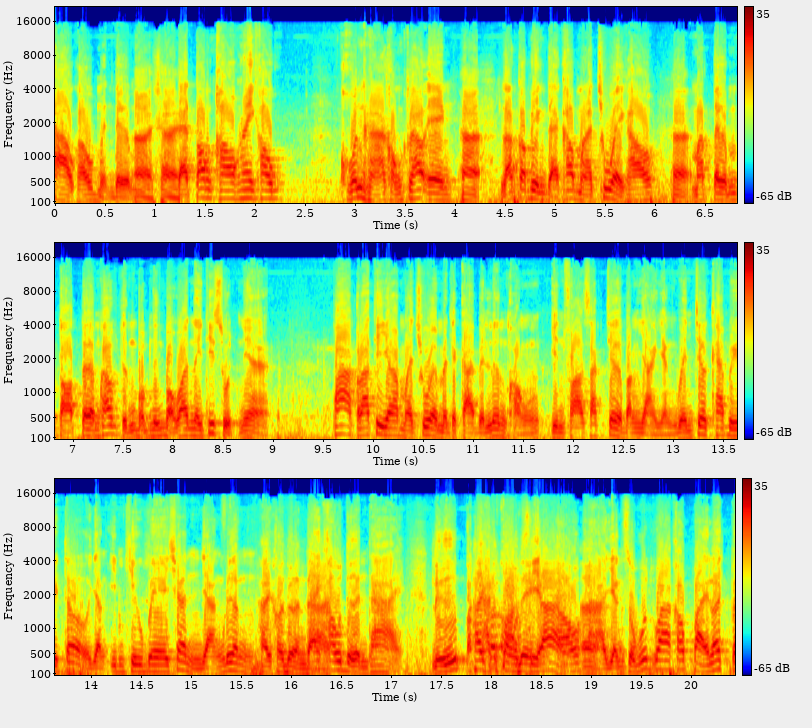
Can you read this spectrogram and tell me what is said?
ข้าวเขาเหมือนเดิมอ่าใช่แต่ต้องเขาให้เขาค้นหาของเขาเองฮะแล้วก็เพียงแต่เข้ามาช่วยเขาฮะมาเติมต่อเติมเข้าถึงผมถึงบอกว่าในที่สุดเนี่ย ภาครัฐที่จะมาช่วยมันจะกลายเป็นเรื่องของอินฟ a าส t ั c เจอร์บางอย่างอย่าง venture capital อย่าง incubation อย่างเรื่องให้เขาเดินได้ให้เขาเดินได้ หรือประให้กันเขาคโตวามได้เสี่ยงได้เขาอ่าอ่าอย่างสมมติว่าเข้าไปแล้วไป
